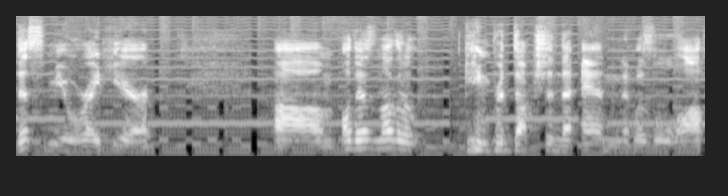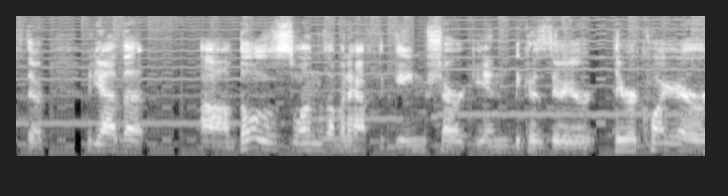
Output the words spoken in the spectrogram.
this Mew right here. Um, oh, there's another game production, the N was a little off there. But yeah, the um, those ones I'm gonna have to Game Shark in because they're they require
